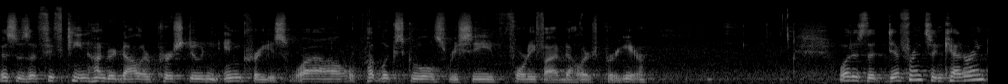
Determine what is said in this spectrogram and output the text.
This is a $1,500 per student increase, while public schools receive $45 per year. What is the difference in Kettering?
